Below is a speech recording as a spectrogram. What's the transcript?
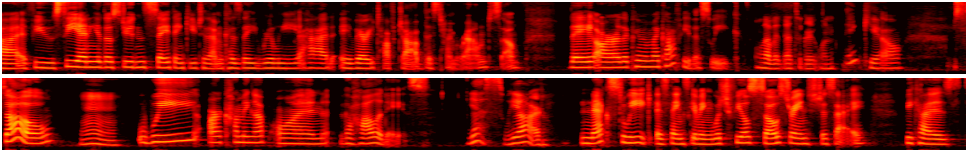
uh, if you see any of those students say thank you to them because they really had a very tough job this time around so they are the cream of my coffee this week Love it. That's a great one. thank you so Mm. we are coming up on the holidays Yes, we are. Next week is Thanksgiving, which feels so strange to say because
